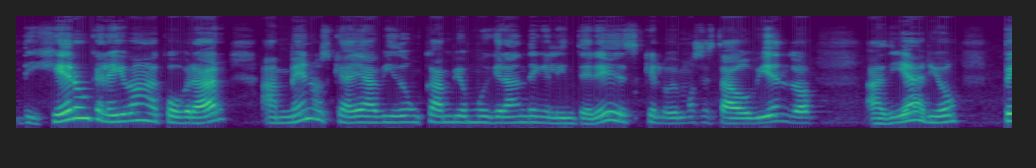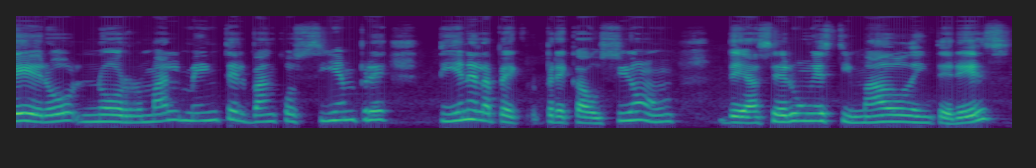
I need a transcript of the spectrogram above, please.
dijeron que le iban a cobrar, a menos que haya habido un cambio muy grande en el interés, que lo hemos estado viendo a diario, pero normalmente el banco siempre tiene la precaución de hacer un estimado de interés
